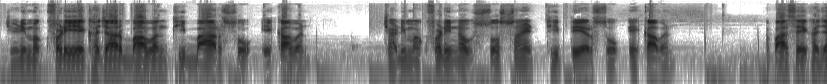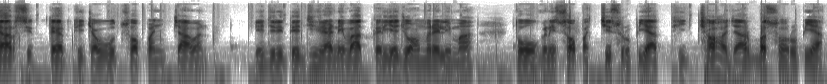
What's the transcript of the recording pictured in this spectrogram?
ઝીણી મગફળી એક હજાર બાવનથી બારસો એકાવન જાડી મગફળી નવસો સાહીઠથી તેરસો એકાવન કપાસ એક હજાર સિત્તેરથી ચૌદસો પંચાવન એ જ રીતે જીરાની વાત કરીએ જો અમરેલીમાં તો ઓગણીસો પચીસ રૂપિયાથી છ હજાર બસો રૂપિયા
